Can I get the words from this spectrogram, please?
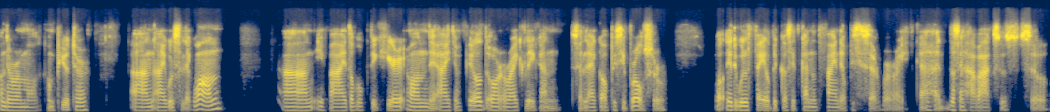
on the remote computer and I will select one. And if I double click here on the item field or right click and select OPC browser, well, it will fail because it cannot find the OPC server, right? It doesn't have access. So,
